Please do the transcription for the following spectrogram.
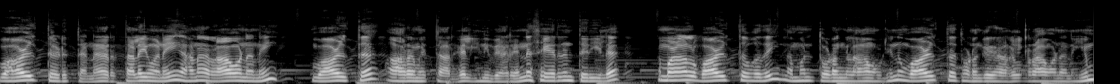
வாழ்த்தெடுத்தனர். தலைவனை ஆனால் ராவணனை வாழ்த்த ஆரம்பித்தார்கள். இனி வேற என்ன செய்யறதுன்னு தெரியல. நம்மளால் வாழ்த்துவதை நம்ம தொடங்கலாம் அப்படின்னு வாழ்த்த தொடங்குகிறார்கள் ராவணனையும்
